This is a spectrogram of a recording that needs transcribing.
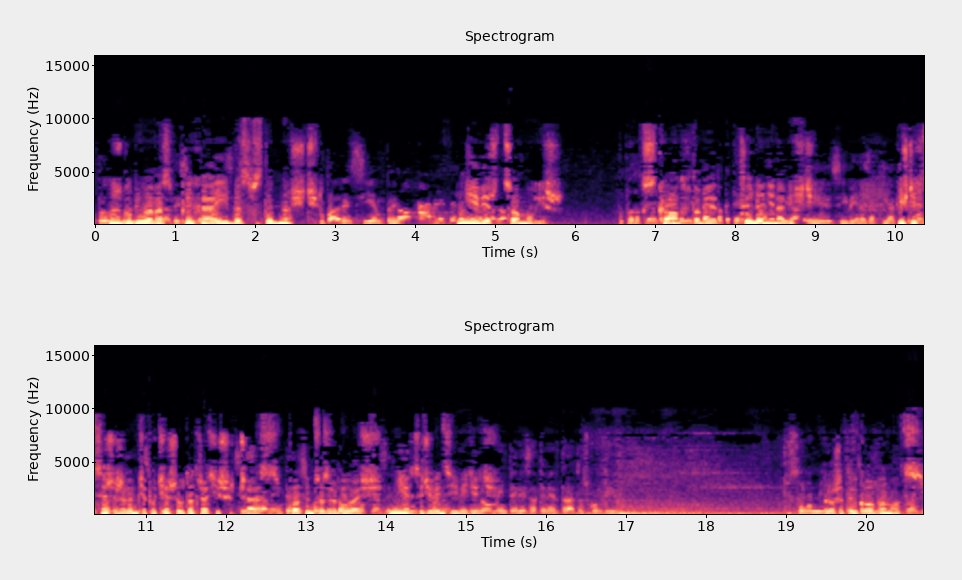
producto Zgubiła was pycha i bezwstydność. Siempre... Nie wiesz, co mówisz. Skąd w tobie tyle nienawiści? Eh, Jeśli chcesz, żebym cię pocieszył, to tracisz czas. Po tym, co zrobiłaś, nie chcę cię więcej widzieć. No. Proszę tylko o pomoc.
